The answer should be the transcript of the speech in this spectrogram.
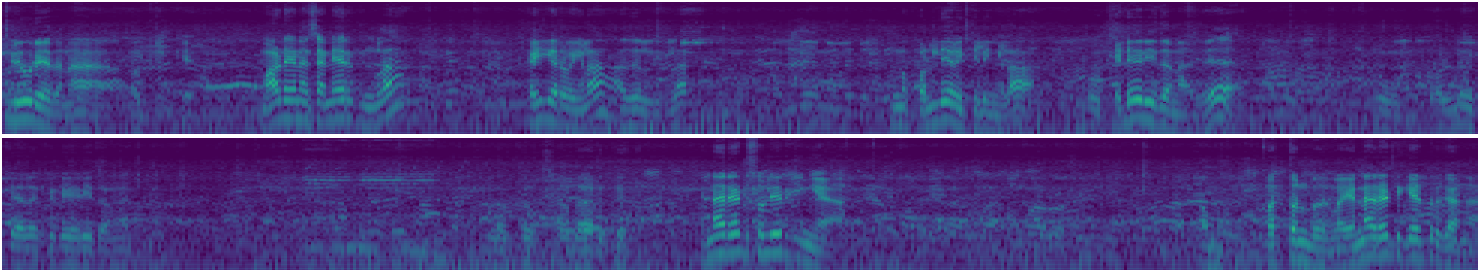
புளியூர் ஏதாண்ணா ஓகே ஓகே. மாடு என்ன சனியாக இருக்குங்களா? கை கறவைங்களா? அது இல்லைங்களா? இன்னும் பள்ளியே வைக்கலைங்களா? ஓ கெடேரி தானே அது? ஓ பல்லு வைக்காத கெடேரி தானே நல்லா பெருசாக தான் இருக்குது என்ன ரேட் சொல்லியிருக்கீங்க? பத்தொன்பதுங்களா? என்ன ரேட்டு கேட்டிருக்காங்க?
